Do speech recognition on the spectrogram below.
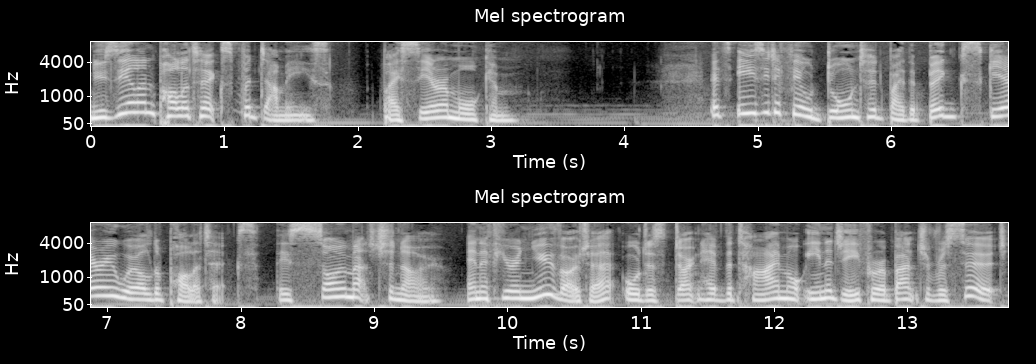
New Zealand Politics for Dummies by Sarah Morcom. It's easy to feel daunted by the big, scary world of politics. There's so much to know. And if you're a new voter or just don't have the time or energy for a bunch of research,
